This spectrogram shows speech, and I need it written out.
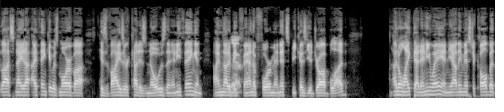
last night. I, I think it was more of a his visor cut his nose than anything. And I'm not a yeah. big fan of four minutes because you draw blood. I don't like that anyway. And yeah, they missed a call, but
